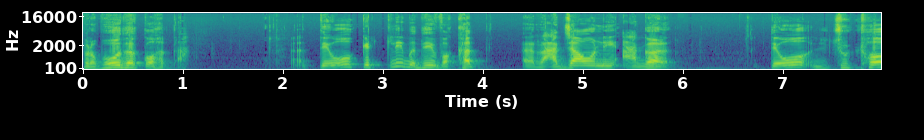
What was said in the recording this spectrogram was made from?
પ્રબોધકો હતા, તેઓ કેટલી બધી વખત રાજાઓની આગળ તેઓ જૂઠો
